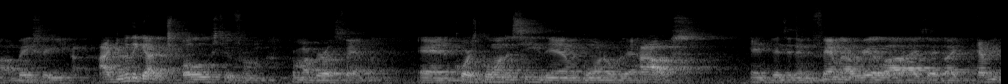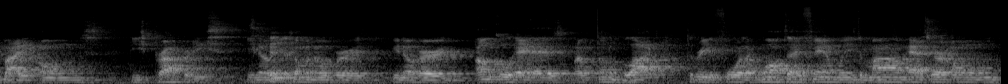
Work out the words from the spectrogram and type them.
Um, basically, I really got exposed to from from my girl's family, and of course, going to see them and going over their house and visiting the family, I realized that like everybody owns these properties. You know, you're coming over, you know, her uncle has like, on the block three or four like multi-families. The mom has her own,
